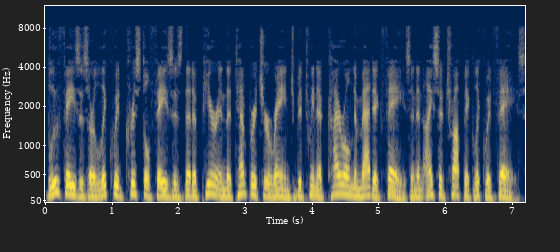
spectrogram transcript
Blue phases are liquid crystal phases that appear in the temperature range between a chiral nematic phase and an isotropic liquid phase.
